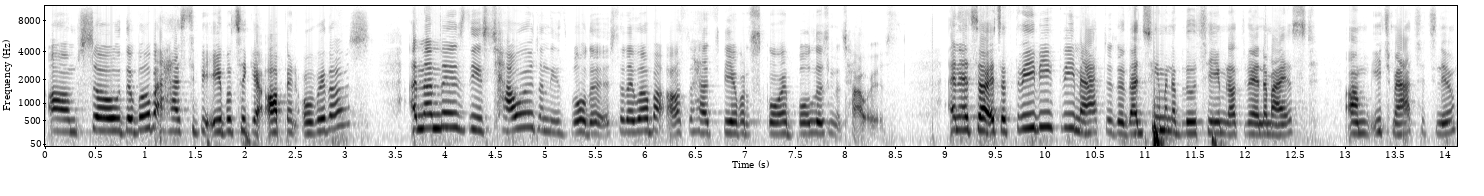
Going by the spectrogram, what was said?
Um, so the robot has to be able to get up and over those. And then there's these towers and these boulders. So the robot also has to be able to score boulders in the towers. And it's a, it's a 3v3 match. There's a red team and a blue team, that's randomized. Um, each match, it's new.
